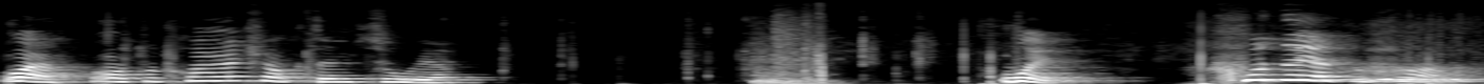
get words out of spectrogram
Ой, о, тут хомячок танцює. Ой, куди я пішла?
